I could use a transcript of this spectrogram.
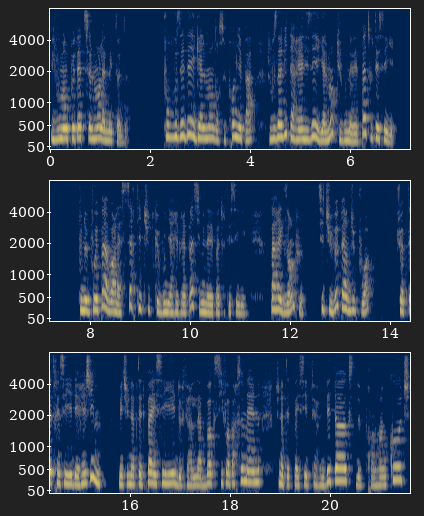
Il vous manque peut-être seulement la méthode. Pour vous aider également dans ce premier pas, je vous invite à réaliser également que vous n'avez pas tout essayé. Vous ne pouvez pas avoir la certitude que vous n'y arriverez pas si vous n'avez pas tout essayé. Par exemple, si tu veux perdre du poids, tu as peut-être essayé des régimes, mais tu n'as peut-être pas essayé de faire de la boxe six fois par semaine, tu n'as peut-être pas essayé de faire une détox, de prendre un coach,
